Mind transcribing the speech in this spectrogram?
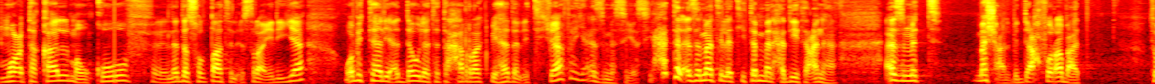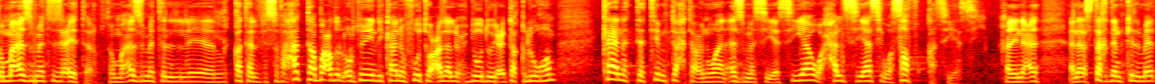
معتقل موقوف لدى السلطات الإسرائيلية وبالتالي الدولة تتحرك بهذا الاتجاه فهي أزمة سياسية. حتى الأزمات التي تم الحديث عنها أزمة مشعل بدي أحفر أبعد. ثم أزمة زعيتر ثم أزمة القتل في الصفا حتى بعض الأردنيين اللي كانوا يفوتوا على الحدود ويعتقلوهم كانت تتم تحت عنوان أزمة سياسية وحل سياسي وصفقة سياسية. خليني أنا أستخدم كلمة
